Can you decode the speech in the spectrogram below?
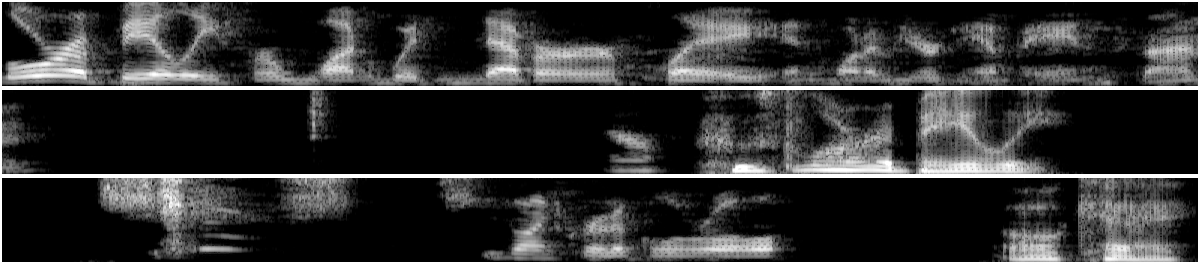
Laura Bailey, for one, would never play in one of your campaigns then. No. Who's Laura Bailey? She, she's on Critical Role. Okay.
